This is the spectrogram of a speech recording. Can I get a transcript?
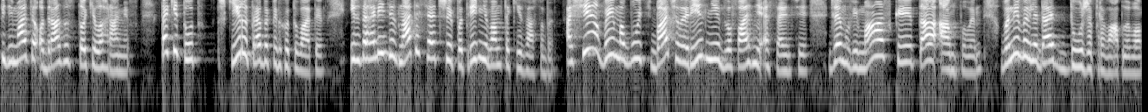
підіймати одразу 100 кілограмів. Так і тут шкіру треба підготувати і взагалі дізнатися, чи потрібні вам такі засоби. А ще ви, мабуть, бачили різні двофазні есенції, джемові маски та ампули. Вони виглядають дуже привабливо.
